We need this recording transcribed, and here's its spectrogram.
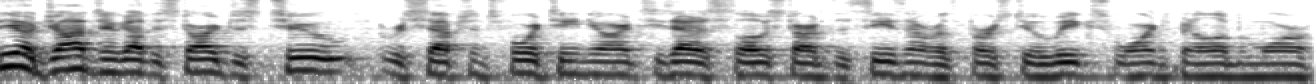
Theo Johnson got the start, just two receptions, 14 yards. He's had a slow start to the season over the first two weeks. Warren's been a little bit more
